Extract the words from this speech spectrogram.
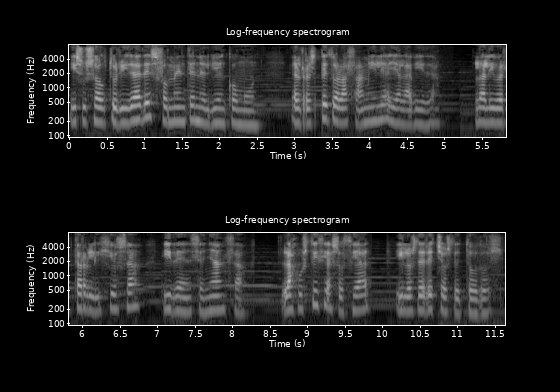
y sus autoridades fomenten el bien común, el respeto a la familia y a la vida, la libertad religiosa y de enseñanza, la justicia social y los derechos de todos.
